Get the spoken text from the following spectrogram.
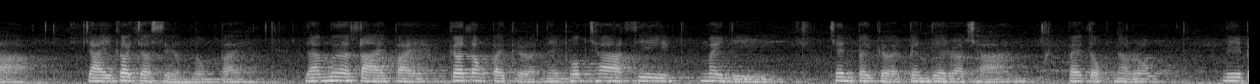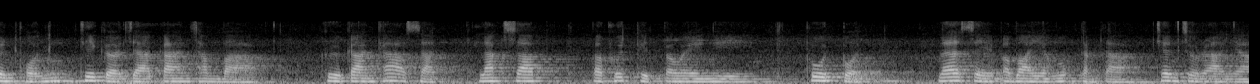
บาป ใจก็จะเสื่อมลงไป และเมื่อตายไปก็ต้องไปเกิดในภพชาติที่ไม่ดี เช่นไปเกิดเป็นเดรัจฉาน ไปตกนรก นี่เป็นผลที่เกิดจากการทำบาป คือการฆ่าสัตว์ ลักทรัพย์ ประพฤติผิดประเวณี พูดปด และเสพอบายามุขต่างๆ เช่นสุรายา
